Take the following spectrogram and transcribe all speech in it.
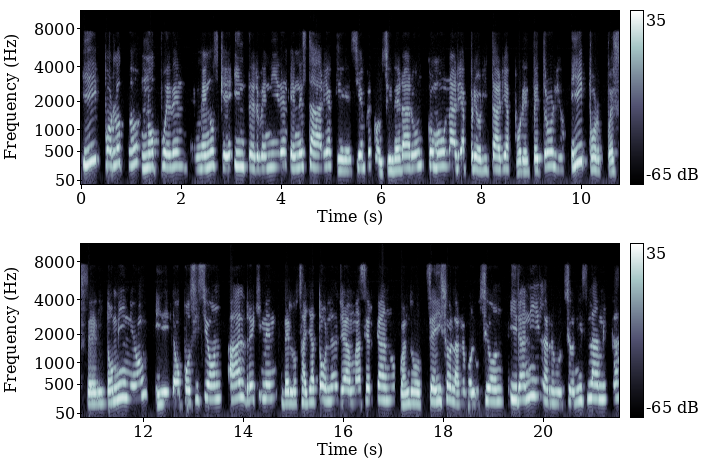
y por lo tanto no pueden menos que intervenir en, esta área que siempre consideraron como un área prioritaria por el petróleo y por pues el dominio y la oposición al régimen de los ayatolas ya más cercano cuando se hizo la revolución iraní, la revolución islámica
